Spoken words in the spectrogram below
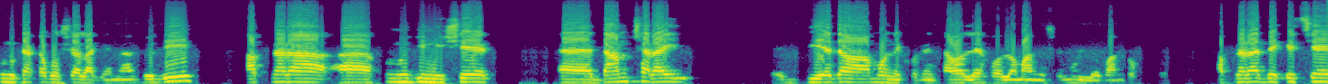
কোনো টাকা পয়সা লাগে না। যদি আপনারা আহ, কোনো জিনিসের দাম ছাড়াই দিয়ে দেওয়া মনে করেন তাহলে হলো মানুষের মূল্যবান রক্ত। আপনারা দেখেছেন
